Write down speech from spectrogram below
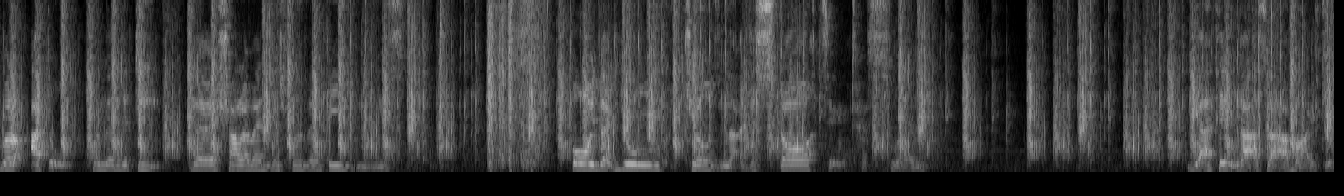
well adults. And then the deep, the shallow end is for the babies. Or like young children that are just starting to swim. Yeah, I think that's what I might do.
